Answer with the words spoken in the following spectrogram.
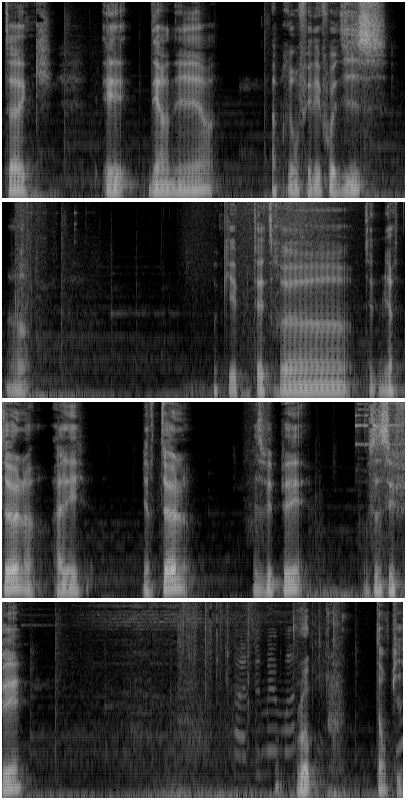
Tac. Et dernière. Après on fait des fois 10. Hein. Ok, peut-être euh, peut-être Myrtle. Allez, Myrtle, SVP, comme ça c'est fait. Rope, tant pis.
